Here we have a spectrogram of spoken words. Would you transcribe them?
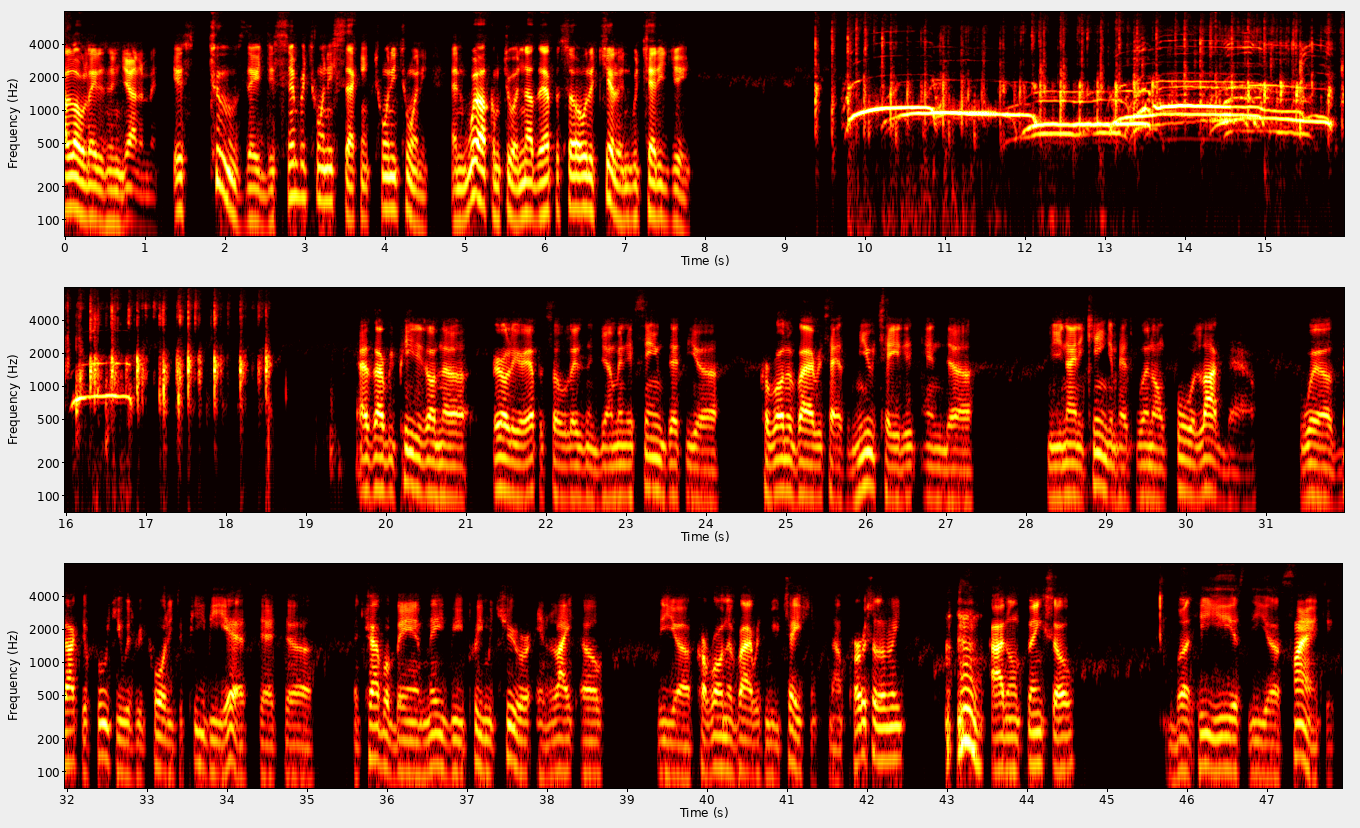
Hello, ladies and gentlemen. It's Tuesday, December 22nd, 2020, and welcome to another episode of Chilling with Teddy G. As I repeated on the earlier episode, ladies and gentlemen, it seems that the uh, coronavirus has mutated and uh, the United Kingdom has went on full lockdown. Well, Dr. Fauci was reporting to PBS that uh, a travel ban may be premature in light of the uh, coronavirus mutation. Now, personally, I don't think so, but he is the uh, scientist.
